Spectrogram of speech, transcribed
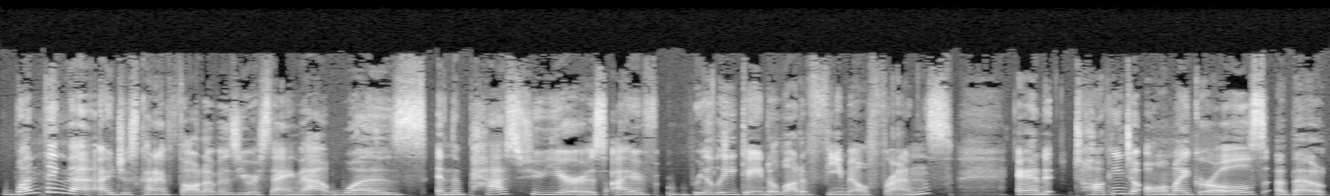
One thing that I just kind of thought of as you were saying that was in the past few years, I've really gained a lot of female friends. And talking to all my girls about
